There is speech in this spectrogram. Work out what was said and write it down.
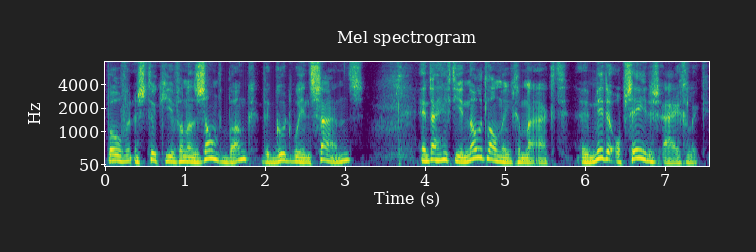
boven een stukje van een zandbank, de Goodwin Sands. En daar heeft hij een noodlanding gemaakt. midden op zee dus eigenlijk.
